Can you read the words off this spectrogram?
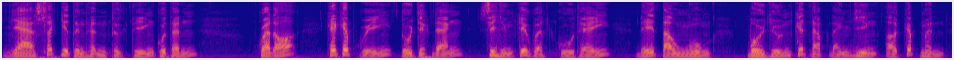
và sát với tình hình thực tiễn của tỉnh. Qua đó, các cấp ủy, tổ chức đảng xây dựng kế hoạch cụ thể để tạo nguồn bồi dưỡng kết nạp đảng viên ở cấp mình –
